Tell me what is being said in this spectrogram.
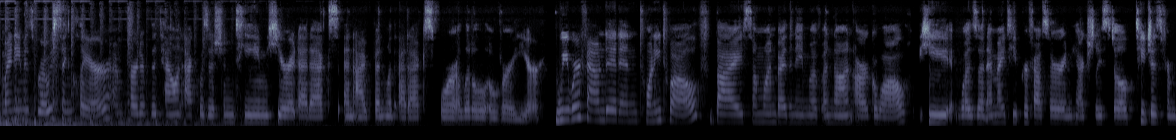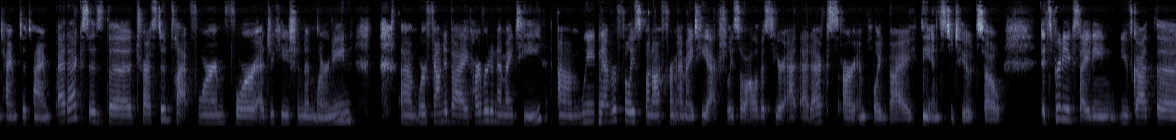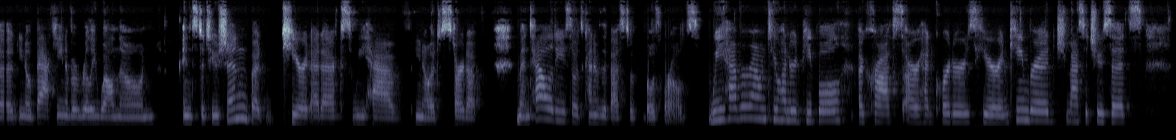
My name is Rose Sinclair. I'm part of the talent acquisition team here at edX, and I've been with edX for a little over a year. We were founded in 2012 by someone by the name of Anant Agarwal. He was an MIT professor and he actually still teaches from time to time. edX is the trusted platform for education and learning. Um, we're founded by Harvard and MIT. Um, we never fully spun off from MIT, actually, so all of us here at edX are employed by the Institute. So it's pretty exciting. You've got the you know backing of a really well known institution, but here at edX we have you know a startup mentality, so it's kind of the best of both worlds. We have around 200 people across our headquarters here in Cambridge, Massachusetts.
